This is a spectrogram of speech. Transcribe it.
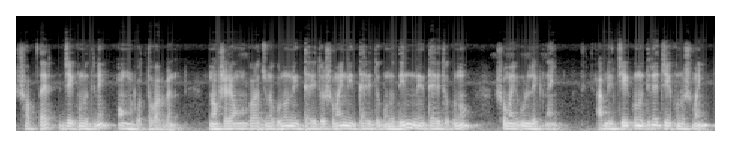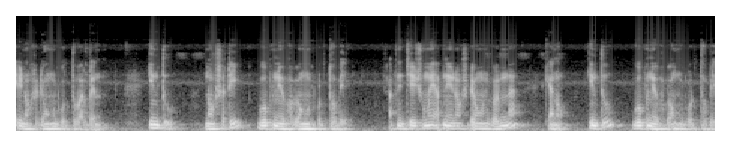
সপ্তাহের যে কোনো দিনে অঙ্কন করতে পারবেন। নকশাটি অঙ্কন করার জন্য কোনো নির্ধারিত সময়, নির্ধারিত কোনো দিন, নির্ধারিত কোনো সময় উল্লেখ নাই। আপনি যে কোনো দিনে যে কোনো সময় এই নকশাটি অঙ্কন করতে পারবেন। কিন্তু নকশাটি গোপনীয়ভাবে অঙ্কন করতে হবে। আপনি যে সময় আপনি এই নকশাটি অঙ্কন করেন না কেন? কিন্তু গোপনীয়ভাবে অঙ্কন করতে হবে।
